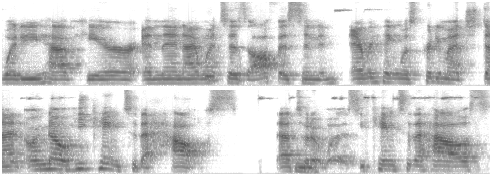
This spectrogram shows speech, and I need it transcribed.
What do you have here? And then I went to his office and everything was pretty much done. Or no, he came to the house. That's what it was. He came to the house,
